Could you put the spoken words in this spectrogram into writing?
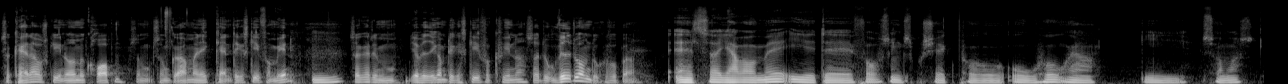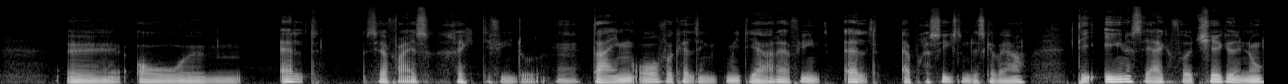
så kan der jo ske noget med kroppen, som, som gør, at man ikke kan. Det kan ske for mænd. Mm. Så kan det, jeg ved ikke, om det kan ske for kvinder. Så du, ved du, om du kan få børn? Altså, jeg var jo med i et øh, forskningsprojekt på OUH her i sommer. Øh, og øh, alt ser faktisk rigtig fint ud. Mm. Der er ingen overforkaldning. Mit hjerte er fint. Alt er præcis, som det skal være. Det eneste, jeg ikke har fået tjekket endnu,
